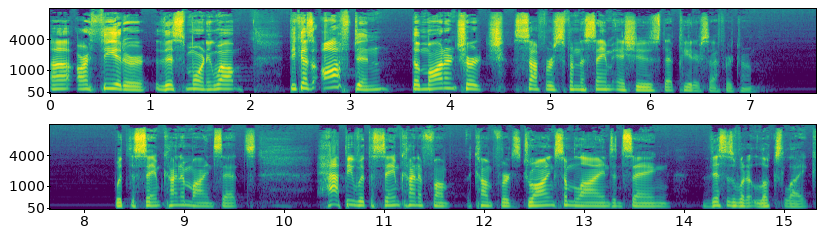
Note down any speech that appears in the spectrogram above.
uh, our theater this morning? Well, because often the modern church suffers from the same issues that Peter suffered from, with the same kind of mindsets, happy with the same kind of fum- comforts, drawing some lines and saying, This is what it looks like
